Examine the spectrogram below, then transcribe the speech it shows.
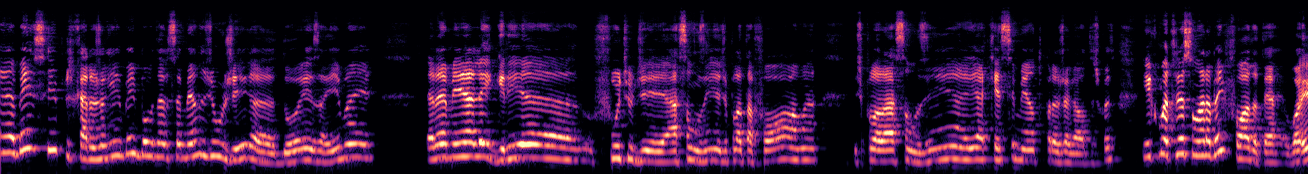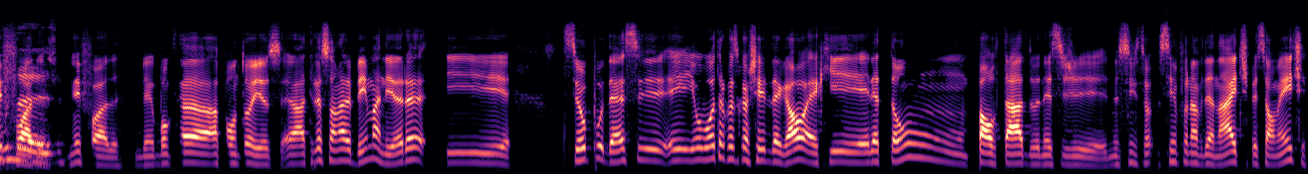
é bem simples, cara. Eu joguei bem bom, deve ser menos de 1 GB, 2 aí, mas ela é minha alegria fútil de açãozinha de plataforma, explorar açãozinha e aquecimento para jogar outras coisas. E com uma trilha sonora bem foda até. Eu gosto bem muito foda, das... bem foda. Bem bom que você apontou isso. A trilha sonora é bem maneira e se eu pudesse. E outra coisa que eu achei legal é que ele é tão pautado nesse no Symphony of the Night, especialmente,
